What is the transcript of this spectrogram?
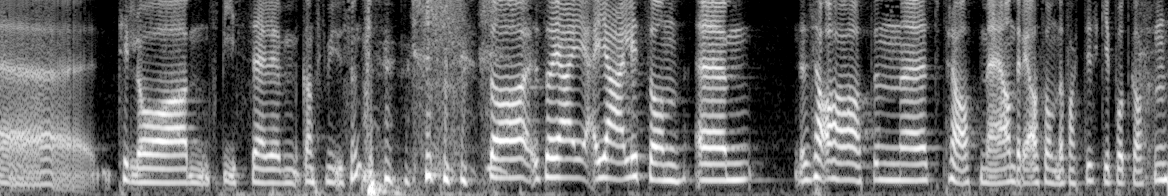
eh, Til å mm, spise ganske mye usunt. så så jeg, jeg er litt sånn um, jeg har hatt en et prat med Andreas om det faktisk i podkasten.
